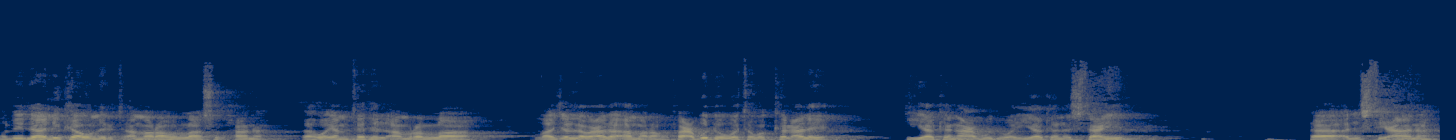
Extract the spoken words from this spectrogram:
وبذلك أمرت. أمره الله سبحانه فهو يمتثل أمر الله. الله جل وعلا أمره فاعبده وتوكل عليه. إياك نعبد وإياك نستعين. فالاستعانة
